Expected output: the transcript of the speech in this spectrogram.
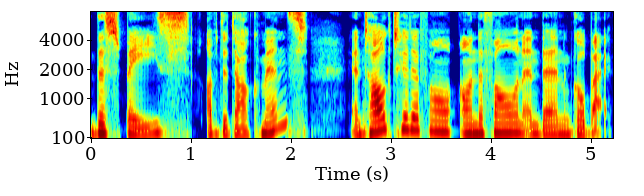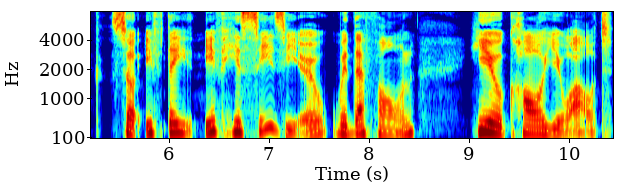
the space of the documents and talk to the phone on the phone and then go back. So if they if he sees you with the phone, he'll call you out.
